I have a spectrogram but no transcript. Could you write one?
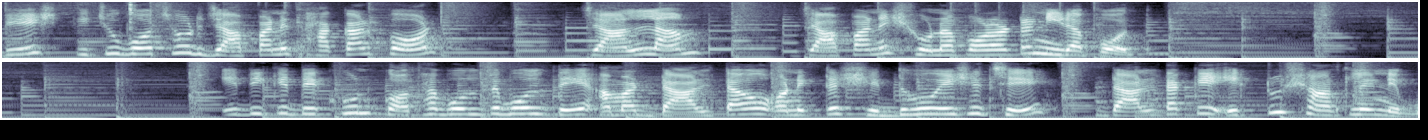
বেশ কিছু বছর জাপানে থাকার পর জানলাম জাপানে সোনা পড়াটা নিরাপদ। এদিকে দেখুন, কথা বলতে বলতে আমার ডালটাও অনেকটা সেদ্ধ হয়ে এসেছে। ডালটাকে একটু সাঁতলে নেব।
